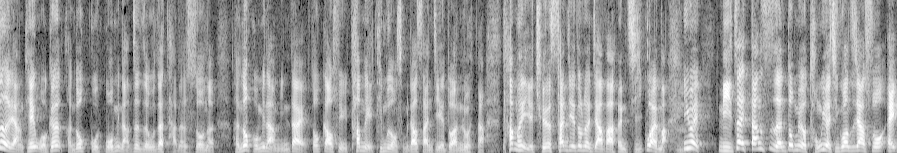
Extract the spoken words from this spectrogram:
这两天我跟很多国国民党政治人物在谈的时候呢，很多国民党民代都告诉你，他们也听不懂什么叫三阶段论啊，他们也觉得三阶段论讲法很奇怪嘛，因为你在当事人都没有同意的情况之下说，哎，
